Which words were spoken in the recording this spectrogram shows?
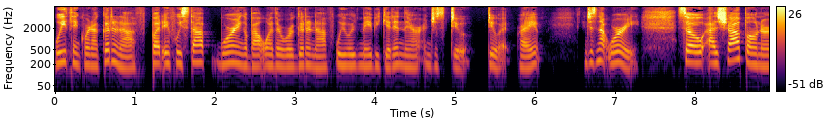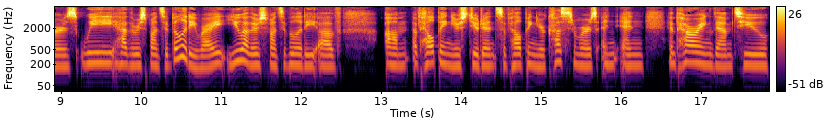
We think we're not good enough. But if we stop worrying about whether we're good enough, we would maybe get in there and just do, do it, right? And just not worry. So, as shop owners, we have the responsibility, right? You have the responsibility of um, of helping your students, of helping your customers, and and empowering them to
